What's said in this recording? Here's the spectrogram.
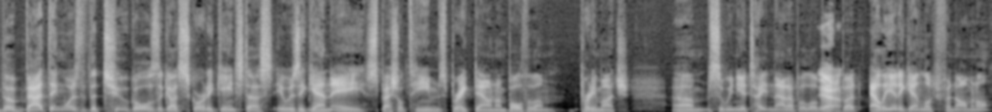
The bad thing was that the two goals that got scored against us, it was again a special teams breakdown on both of them, pretty much. Um, so we need to tighten that up a little Yeah. bit. But Elliott again looked phenomenal.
